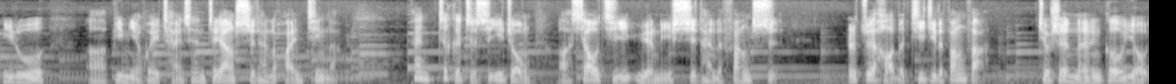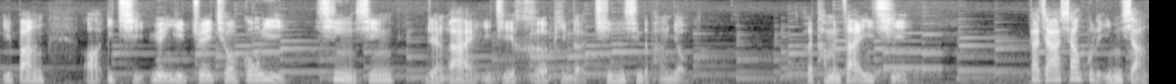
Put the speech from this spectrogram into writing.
例如。啊、避免会产生这样试探的环境了。但这个只是一种啊、消极远离试探的方式，而最好的积极的方法，就是能够有一帮啊、一起愿意追求公益、信心、仁爱以及和平的亲心的朋友，和他们在一起，大家相互的影响、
